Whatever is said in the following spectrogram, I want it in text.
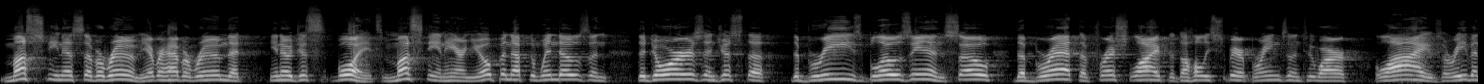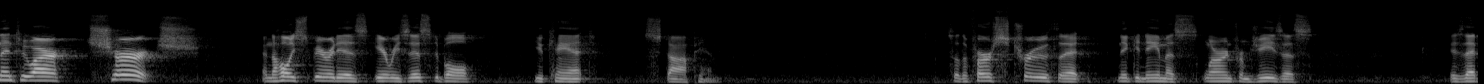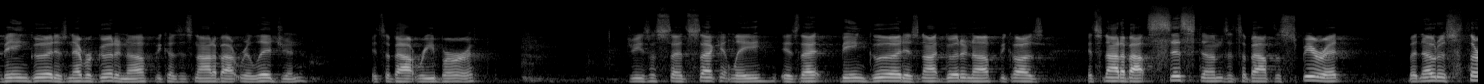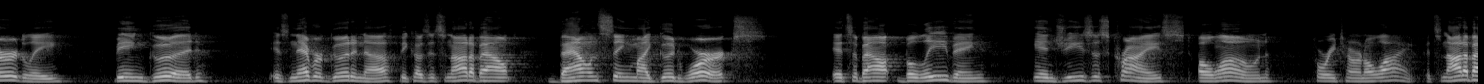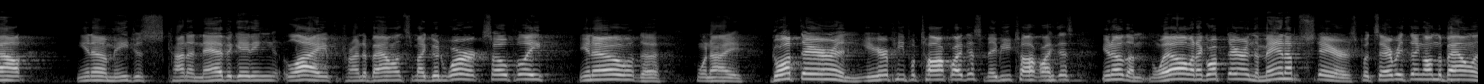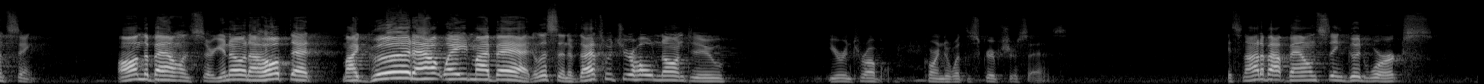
mustiness of a room. You ever have a room that, you know, just, boy, it's musty in here, and you open up the windows and the doors, and just the, the breeze blows in. So the breath of fresh life that the Holy Spirit brings into our lives or even into our church. And the Holy Spirit is irresistible. You can't stop him. So, the first truth that Nicodemus learned from Jesus is that being good is never good enough because it's not about religion, it's about rebirth. Jesus said, secondly, is that being good is not good enough because it's not about systems, it's about the Spirit. But notice, thirdly, being good is never good enough because it's not about balancing my good works, it's about believing in Jesus Christ alone for eternal life. It's not about, you know, me just kind of navigating life, trying to balance my good works. Hopefully, you know, the when I go up there and you hear people talk like this, maybe you talk like this, you know, the well, when I go up there and the man upstairs puts everything on the balancing, on the balancer, you know, and I hope that my good outweighed my bad. Listen, if that's what you're holding on to, you're in trouble, according to what the scripture says. It's not about balancing good works,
